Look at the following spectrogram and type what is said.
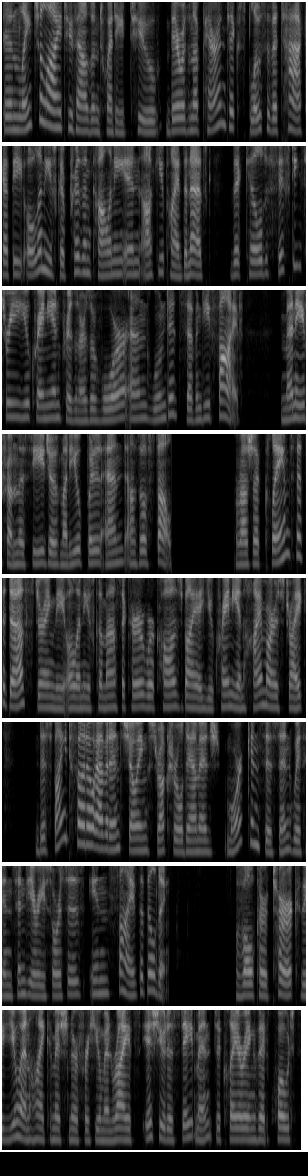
In late July 2022, there was an apparent explosive attack at the Olenivka prison colony in occupied Donetsk that killed 53 Ukrainian prisoners of war and wounded 75, many from the siege of Mariupol and Azovstal. Russia claimed that the deaths during the Olenivka massacre were caused by a Ukrainian HIMARS strike, despite photo evidence showing structural damage more consistent with incendiary sources inside the building. Volker Turk, the UN High Commissioner for Human Rights, issued a statement declaring that, quote,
